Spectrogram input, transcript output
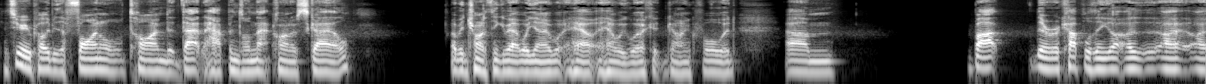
considering it'll probably be the final time that that happens on that kind of scale. I've been trying to think about what you know how how we work it going forward. Um, but there were a couple of things. I, I, I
